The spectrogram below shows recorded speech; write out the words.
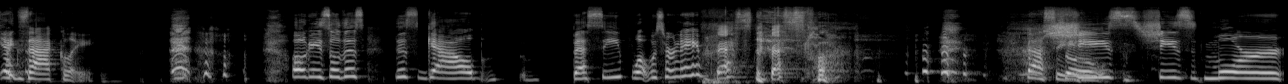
Exactly. okay, so this this gal Bessie, what was her name? Best Besla. Bessie. So- she's she's more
